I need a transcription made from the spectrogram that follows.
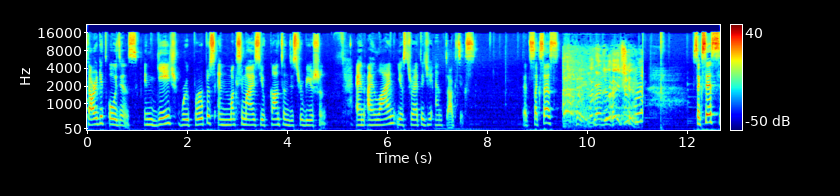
target audience, engage, repurpose, and maximize your content distribution, and align your strategy and tactics. That's success. Hey, congratulations. Success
